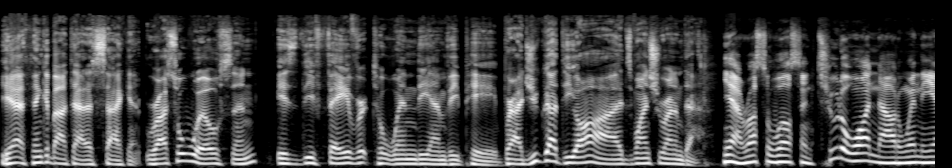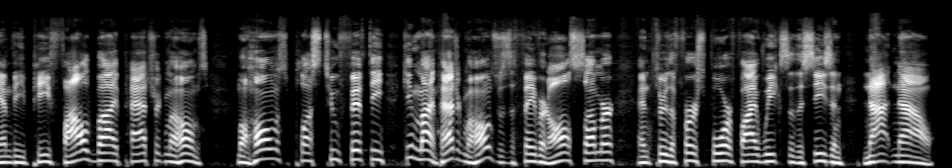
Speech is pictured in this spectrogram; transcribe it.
Yeah, think about that a second. Russell Wilson is the favorite to win the MVP. Brad, you got the odds. Why don't you run them down? Yeah, Russell Wilson, two to one now to win the MVP, followed by Patrick Mahomes. Mahomes plus 250. Keep in mind, Patrick Mahomes was the favorite all summer and through the first four or five weeks of the season. Not now.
